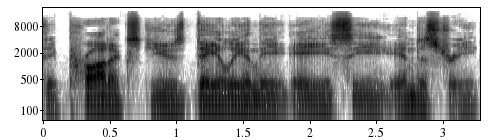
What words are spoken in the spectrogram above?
the products used daily in the AEC industry,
